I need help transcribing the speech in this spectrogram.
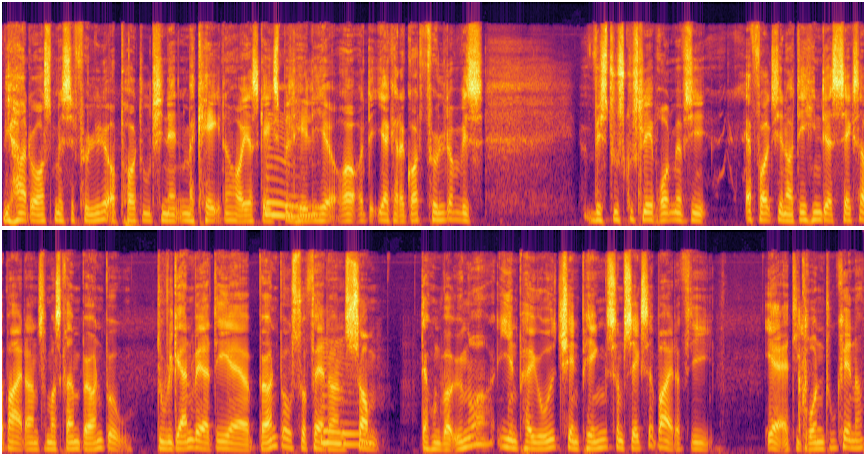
vi har det også med selvfølgelig at pådute hinanden markader, og jeg skal ikke mm. spille heldig her, og, og det, jeg kan da godt følge dig, hvis, hvis du skulle slæbe rundt med at sige, at folk siger, at det er hende der sexarbejderen, som har skrevet en børnebog. Du vil gerne være, det er børnebogsforfatteren, mm. som, da hun var yngre, i en periode tjente penge som sexarbejder, fordi ja, af de grunde, du kender.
